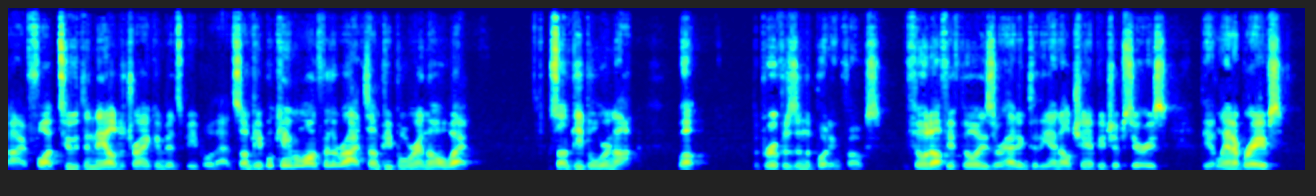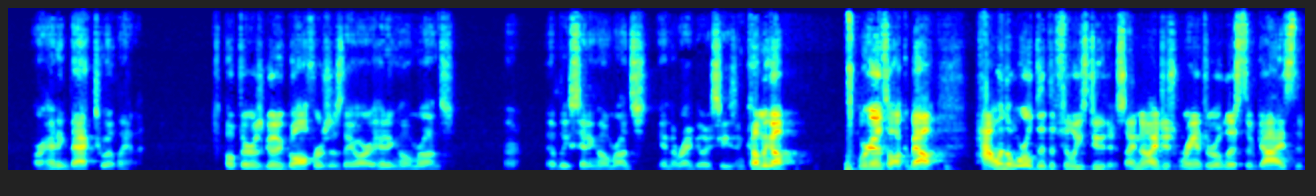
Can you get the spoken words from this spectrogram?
I fought tooth and nail to try and convince people of that. Some people came along for the ride. Some people were in the whole way. Some people were not. Well, the proof is in the pudding, folks. The Philadelphia Phillies are heading to the NL Championship Series. The Atlanta Braves are heading back to Atlanta. Hope they're as good at golfers as they are at hitting home runs, or at least hitting home runs in the regular season. Coming up we're going to talk about how in the world did the Phillies do this? I know I just ran through a list of guys that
